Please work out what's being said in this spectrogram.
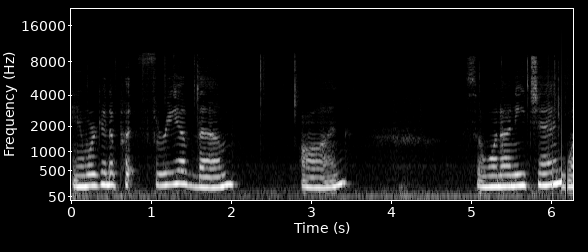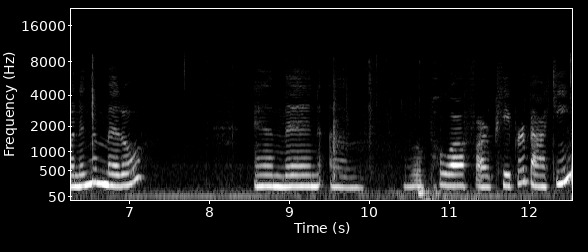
and we're going to put three of them on. So one on each end, one in the middle, and then um, we'll pull off our paper backing.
